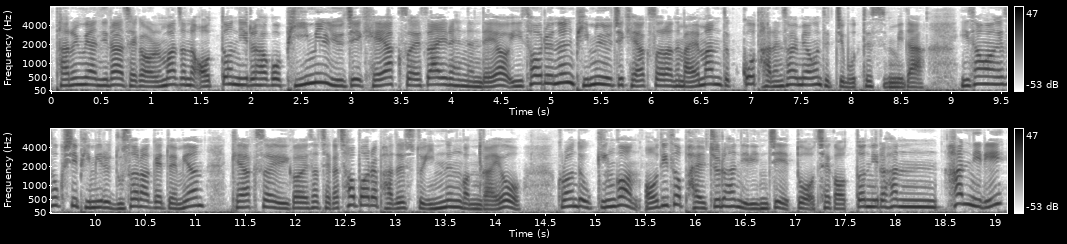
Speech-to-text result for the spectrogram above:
다름이 아니라 제가 얼마 전에 어떤 일을 하고 비밀 유지 계약서에 사인을 했는데요. 이 서류는 비밀 유지 계약서라는 말만 듣고 다른 설명은 듣지 못했습니다. 이 상황에서 혹시 비밀을 누설하게 되면 계약서에 의거해서 제가 처벌을 받을 수도 있는 건가요? 그런데 웃긴 건 어디서 발주를 한 일인지 또 제가 어떤 일을 한, 한 일이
